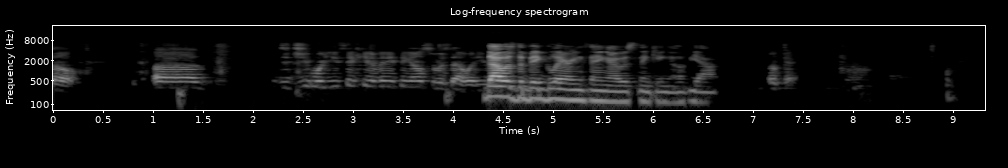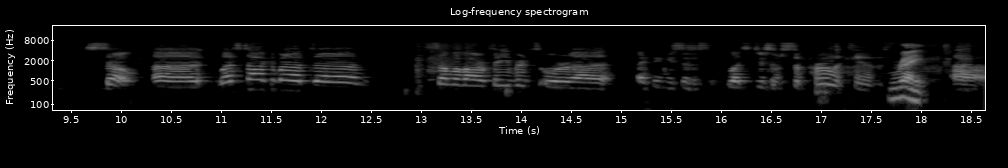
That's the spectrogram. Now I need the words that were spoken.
So, uh, did you were you thinking of anything else, or was that what you? That was the big glaring thing I was thinking of. Yeah. Okay. So, uh, let's talk about uh, some of our favorites, or uh, I think he says let's do some superlatives. Right. Uh,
